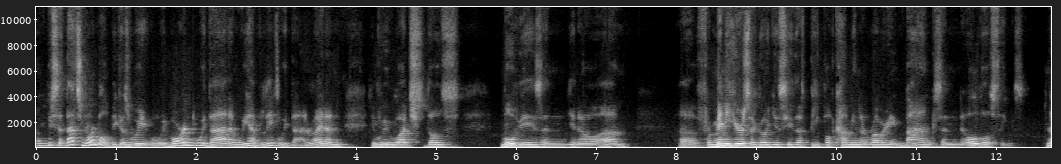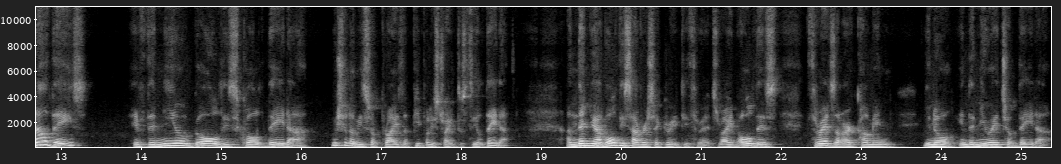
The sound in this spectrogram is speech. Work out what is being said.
we said that's normal because we we born with that and we have lived with that, right? And if we watch those movies and you know um, uh, from many years ago, you see that people coming and robbing banks and all those things. Nowadays, if the new gold is called data, we shouldn't be surprised that people is trying to steal data. And then you have all these cybersecurity threats, right? All these threats that are coming, you know, in the new age of data.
